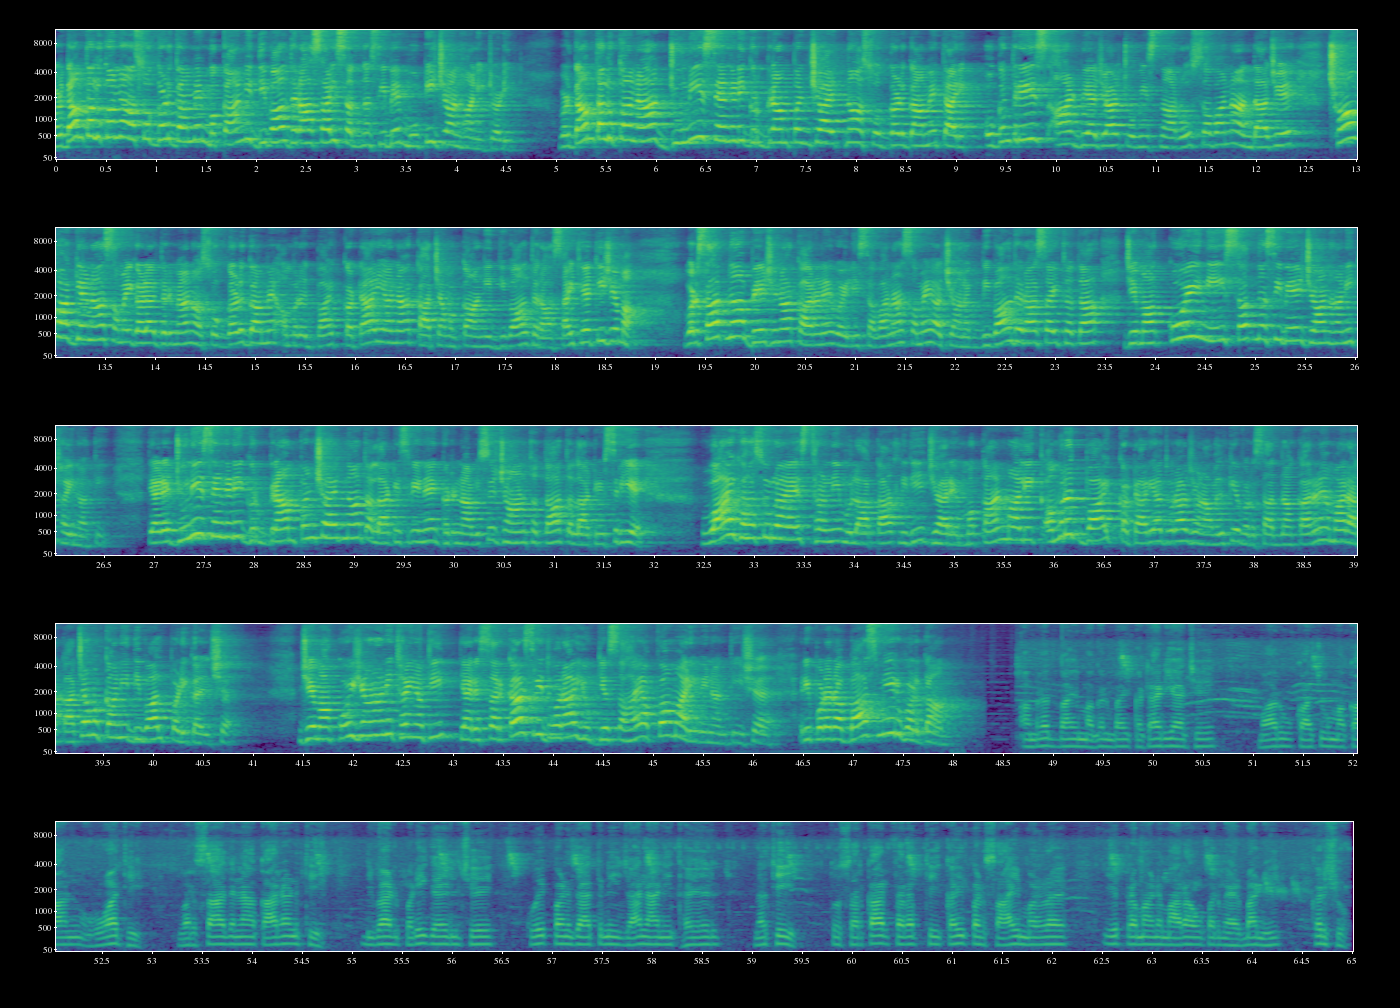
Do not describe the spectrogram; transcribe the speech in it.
વડગામ તાલુકાના અશોકગઢ ગામે મકાનની દિવાલ ધરાશાયી સદનસીબે મોટી જાનહાની ટળી. વડગામ તાલુકાના જૂની સેનડી ગ્રુપ પંચાયતના અશોકગઢ ગામે તારીખ ઓગણત્રીસ આઠ બે હજાર ચોવીસના રોજ સવારના અંદાજે છ વાગ્યાના સમયગાળા દરમિયાન અશોકગઢ ગામે અમરતભાઈ કટારિયાના કાચા મકાનની દિવાલ ધરાશાયી થઈ હતી, જેમાં વરસાદના ભેજના કારણે વહેલી સવારના સમયે અચાનક દિવાલ ધરાશાયી થતા જેમાં કોઈની સદનસીબે જાનહાનિ થઈ નહોતી. ત્યારે જૂની ગ્રુપ ગ્રામ પંચાયતના તલાટીશ્રીને ઘટના વિશે જાણ થતાં તલાટીશ્રીએ વાય ઘાસુરાએ સ્થળની મુલાકાત લીધી જ્યારે મકાન માલિક અમૃતભાઈ કટારિયા દ્વારા જણાવેલ કે વરસાદના કારણે અમારા કાચા મકાનની દિવાલ પડી ગયેલ છે. જેમાં કોઈ જાણહાની થઈ નથી ત્યારે સરકારશ્રી દ્વારા યોગ્ય સહાય આપવા મારી વિનંતી છે. રિપોર્ટર અબ્બાસ મીર, વડગામ. અમરતભાઈ, મગનભાઈ કટારિયા છે. મારું કાચું મકાન હોવાથી, વરસાદના કારણથી દિવાલ પડી ગયેલ છે. કોઈ પણ જાતની જાનહાનિ થયેલ નથી. તો સરકાર તરફથી કંઈ પણ સહાય મળે એ પ્રમાણે મારા ઉપર મહેરબાની કરશો.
